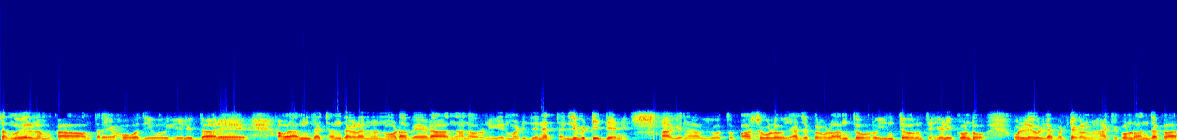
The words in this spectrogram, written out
ಸಮುವೇಲನ ಮುಖಾಂತರ ಯಹೋವ ದೇವರು ಹೇಳಿದ್ದಾರೆ. ಅವರ ಅಂದ ಚಂದಗಳನ್ನು ನೋಡಬೇಡ, ನಾನು ಅವರನ್ನು ಏನು ಮಾಡಿದ್ದೇನೆ? ತಳ್ಳಿಬಿಟ್ಟಿದ್ದೇನೆ. ಹಾಗೆ ನಾವು ಇವತ್ತು ಪಾಸ್ಟುಗಳು ಯಾಜಕರುಗಳು, ಅಂಥವರು, ಇಂಥವರು ಅಂತ ಹೇಳಿಕೊಂಡು ಒಳ್ಳೆ ಒಳ್ಳೆ ಬಟ್ಟೆಗಳನ್ನು ಹಾಕಿಕೊಂಡು ಅಂಧಕಾರ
